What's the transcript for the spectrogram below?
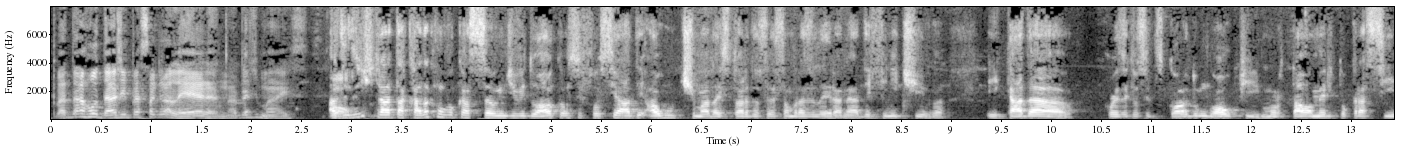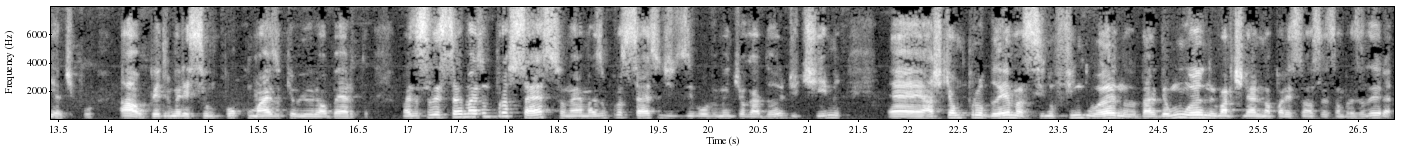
para dar rodagem para essa galera, nada demais. Às Bom. vezes a gente trata cada convocação individual como se fosse a, de, a última da história da seleção brasileira, né? A definitiva. E cada coisa que você discorda, um golpe mortal à meritocracia. Tipo, ah, o Pedro merecia um pouco mais do que o Yuri Alberto. Mas a seleção é mais um processo, né? Mais um processo de desenvolvimento de jogador, de time. É, acho que é um problema se no fim do ano, deu um ano e o Martinelli não apareceu na seleção brasileira,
